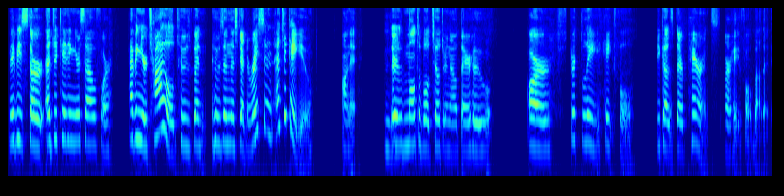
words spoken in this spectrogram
maybe start educating yourself or having your child who's been who's in this generation educate you on it. Mm-hmm. There's multiple children out there who are strictly hateful because their parents are hateful about it.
